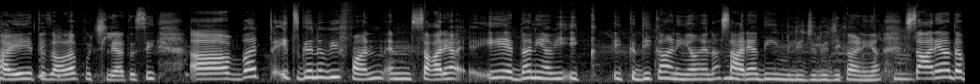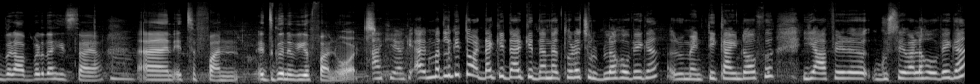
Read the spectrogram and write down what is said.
ਹਾਏ ਇਹ ਤਾਂ ਜ਼ਿਆਦਾ ਪੁੱਛ ਲਿਆ ਤੁਸੀਂ। But it's gonna be fun and ਸਾਰਿਆਂ ਇਹ ਇਦਾਂ ਨਹੀਂ ਆ ਵੀ ਇੱਕ ਇੱਕ ਦੀ ਕਹਾਣੀਆਂ ਹੈ ਨਾ? ਸਾਰਿਆਂ ਦੀ ਮਿਲੀ ਜੁਲੀ ਜੀ ਕਹਾਣੀਆਂ। ਸਾਰਿਆਂ ਦਾ ਬਰਾਬਰ ਦਾ ਹਿੱਸਾ ਆ। And it's a fun it's gonna be a fun watch okay okay ਮਤਲਬ ਕਿ ਤੁਹਾਡਾ ਕਿਰਦਾਰ ਕਿਦਾਂ ਦਾ ਥੋੜਾ ਚੁਲਬਲਾ ਹੋਵੇਗਾ? ਰੋਮਾਂਟਿਕ ਕਾਈਂਡ ਆਫ ਜਾਂ ਫਿਰ ਗੁੱਸੇ ਵਾਲਾ ਹੋਵੇਗਾ?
